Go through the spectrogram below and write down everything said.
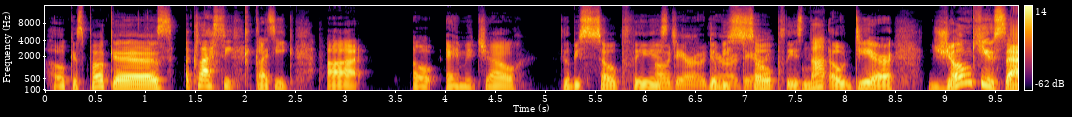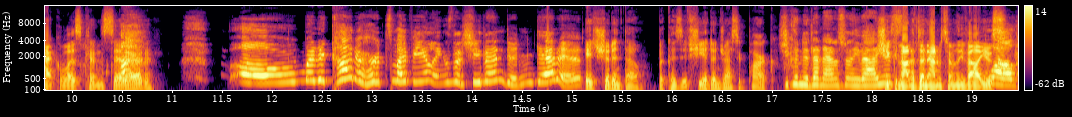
Hocus Pocus. A classique. Classique. Uh, oh, Amy Jo. You'll be so pleased. Oh dear, oh dear, You'll be oh dear. so pleased. Not oh dear. Joan Cusack was considered. Oh, but it kind of hurts my feelings that she then didn't get it. it shouldn't though, because if she had done Jurassic Park, she couldn't have done Addams Family Values. she could not have done Addams Family Values. Well,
